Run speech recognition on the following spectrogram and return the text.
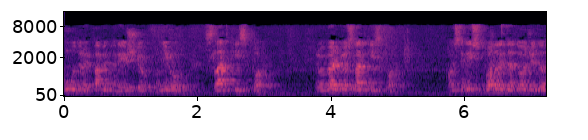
mudro i pametno riješio njihov slatki spor. Jer je baš bio slatki spor. Oni se nisu sporili da dođe do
